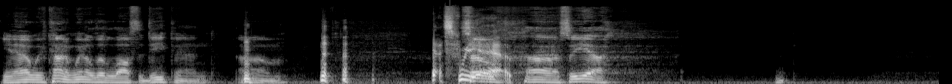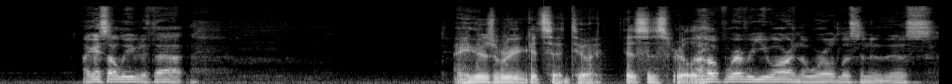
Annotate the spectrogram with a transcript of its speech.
You know, we've kind of went a little off the deep end. Um, yes, we so, have. Uh, so yeah, I guess I'll leave it at that. Here's where he gets into it. This is really. I hope wherever you are in the world listen to this,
